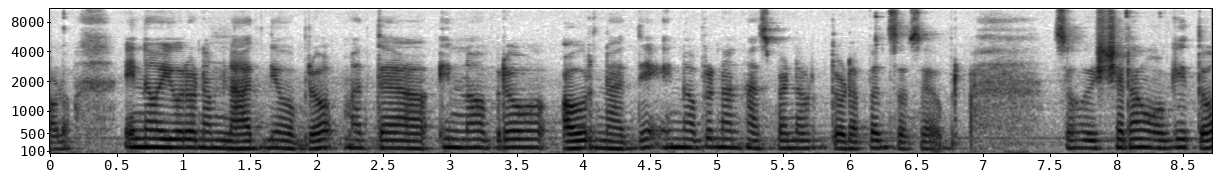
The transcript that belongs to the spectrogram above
ಅವಳು. ಇನ್ನು ಇವರು ನಮ್ಮ ನಾದಿನಿ ಒಬ್ಬರು ಮತ್ತು ಇನ್ನೊಬ್ಬರು ಅವ್ರ ನಾದಿನಿ ಇನ್ನೊಬ್ಬರು ನನ್ನ ಹಸ್ಬೆಂಡ್ ಅವ್ರ ದೊಡ್ಡಪ್ಪನ ಸೊಸೆ ಒಬ್ಬರು ಸೊ ಇಷ್ಟು ಜನ ಹೋಗಿತ್ತು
